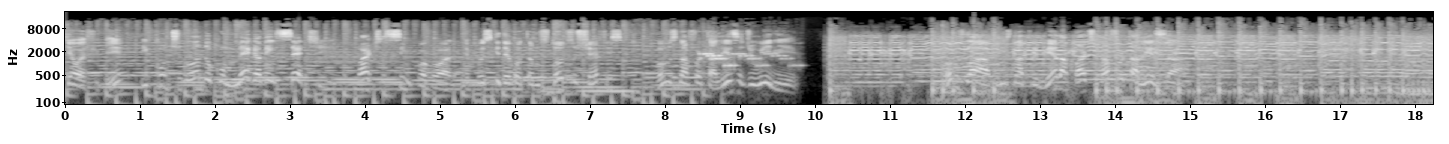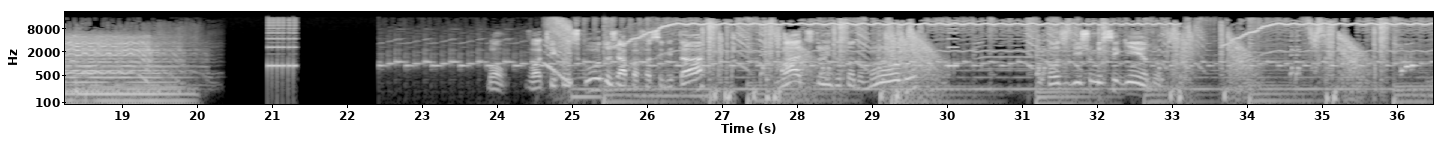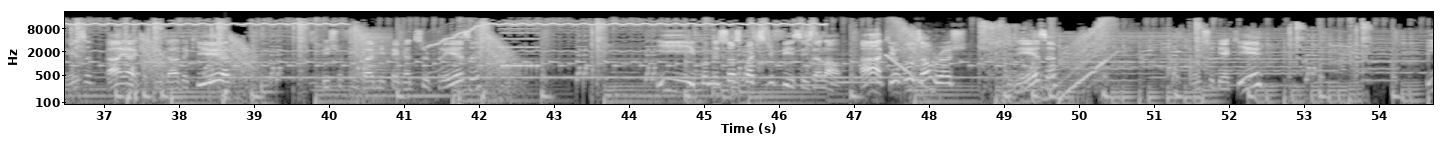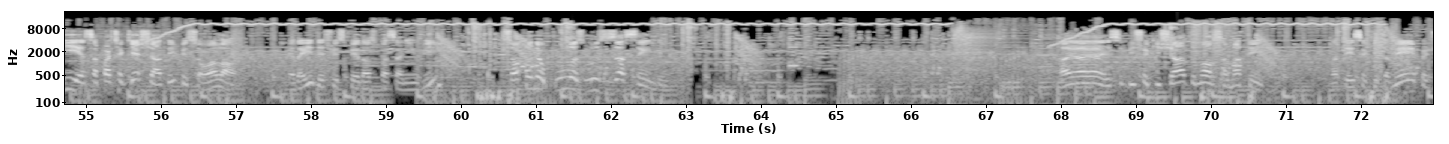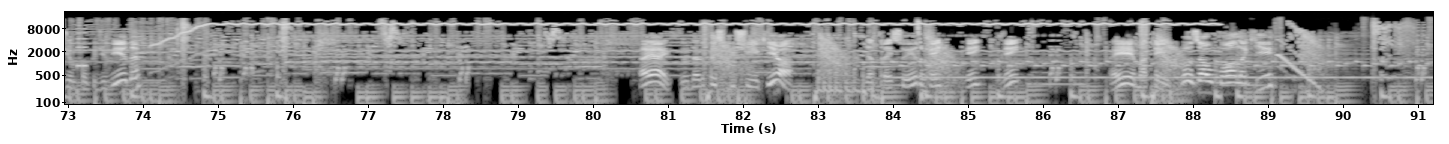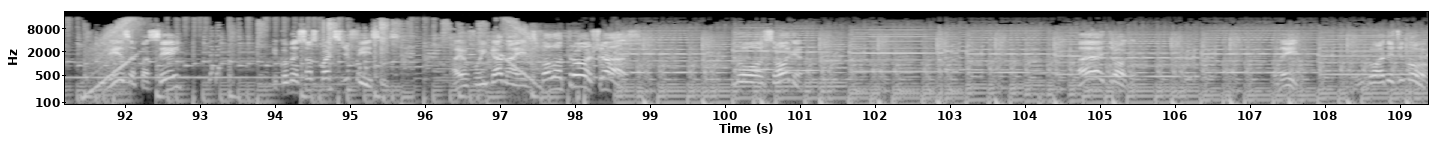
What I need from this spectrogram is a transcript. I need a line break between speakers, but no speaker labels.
aqui é o FB e continuando com Mega Man 7, parte 5 agora. Depois que derrotamos todos os chefes, vamos na fortaleza de Willy. Vamos lá, vamos na primeira parte da fortaleza. Bom, vou aqui com o escudo já para facilitar. Vamos lá, destruindo todo mundo. Os bichos me seguindo. Beleza? Ai, ai, cuidado aqui. Os bichos vão me pegar de surpresa. Ih, começou as partes difíceis, olha lá. Ó. Ah, aqui eu vou usar o Rush. Beleza. Vamos subir aqui. Ih, essa parte aqui é chata, hein, pessoal? Olha lá, ó. Peraí, deixa eu esperar os passarinhos vir. Só quando eu pulo as luzes acendem. Ai, ai, ai, esse bicho aqui chato. Nossa, matei. Matei esse aqui também, perdi um pouco de vida. Ai, ai, cuidado com esse bichinho aqui, ó. Já traiçoeiro, vem, vem, vem. Aí, matei. Vou usar o mola aqui. Beleza, passei. E começou as partes difíceis. Aí eu vou enganar eles. Falou, trouxas! Nossa, olha. Ai, droga. Peraí. Engorda de novo.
